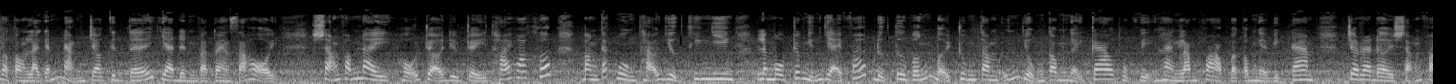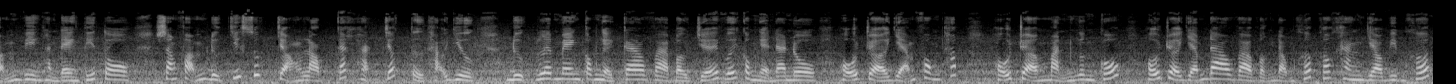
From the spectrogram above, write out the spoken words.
và còn là gánh nặng cho kinh tế, gia đình và toàn xã hội. Sản phẩm này hỗ trợ điều trị thoái hóa khớp bằng các nguồn thảo dược thiên nhiên là một trong những giải pháp được tư vấn bởi Trung tâm ứng dụng công nghệ cao thuộc Viện Hàn Lâm Khoa học và Công nghệ Việt Nam cho ra đời sản phẩm viên hành đen tía tô. Sản phẩm được chiết xuất chọn lọc các hoạt chất từ thảo dược, được lên men công nghệ cao và bào chế với công nghệ nano, hỗ trợ giảm phong thấp, hỗ trợ mạnh gân cốt, hỗ trợ giảm đau và vận động khớp khó khăn do viêm khớp,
